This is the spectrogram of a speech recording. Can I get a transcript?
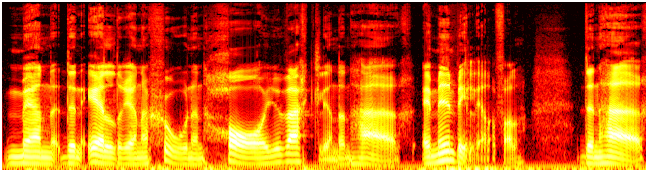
Men den äldre generationen har ju verkligen den här, är min bild i alla fall, den här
